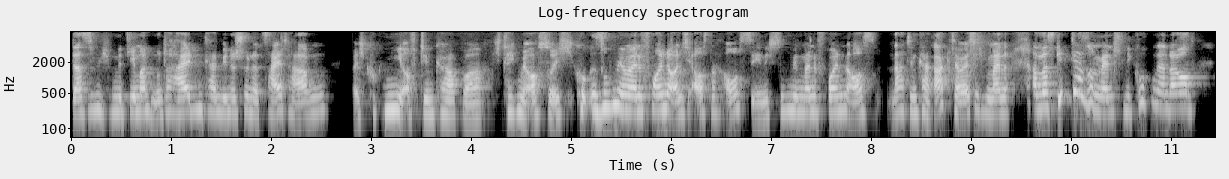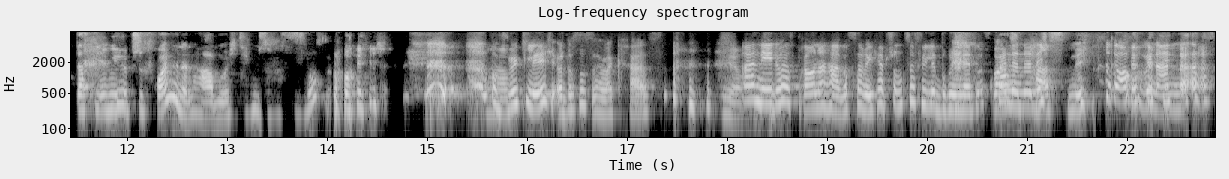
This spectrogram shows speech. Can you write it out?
dass ich mich mit jemandem unterhalten kann, wir eine schöne Zeit haben ich gucke nie auf den Körper. Ich denke mir auch so, ich suche mir meine Freunde auch nicht aus nach Aussehen. Ich suche mir meine Freunde aus nach dem Charakter, weißt du, ich meine. Aber es gibt ja so Menschen, die gucken dann darauf, dass die irgendwie hübsche Freundinnen haben. Und ich denke mir so, was ist los mit euch? Ja. Und wirklich? Und oh, das ist aber krass. Ja. Ah nee, du hast braune Haare. Sorry, ich habe schon zu viele brünette Freundinnen. Das passt nicht. nicht. Auch wen anders.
